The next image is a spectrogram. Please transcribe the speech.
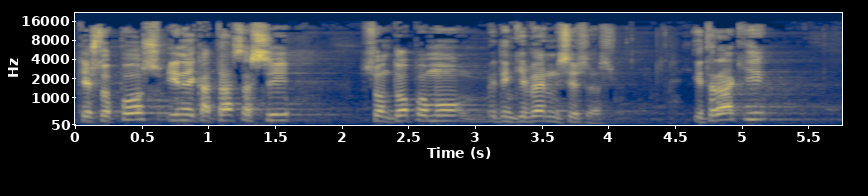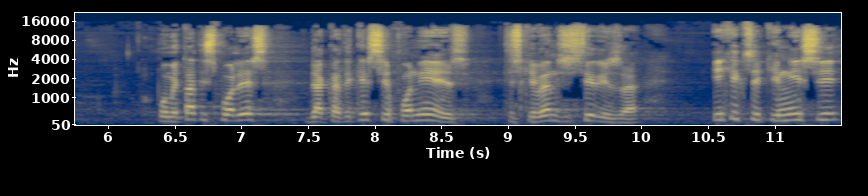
και στο πώς είναι η κατάσταση στον τόπο μου με την κυβέρνησή σας. Η Τράκη, που μετά τις πολλές διακρατικές συμφωνίες της κυβέρνησης ΣΥΡΙΖΑ είχε ξεκινήσει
